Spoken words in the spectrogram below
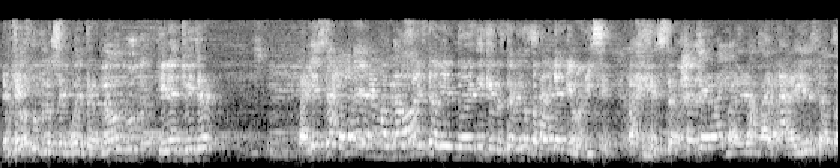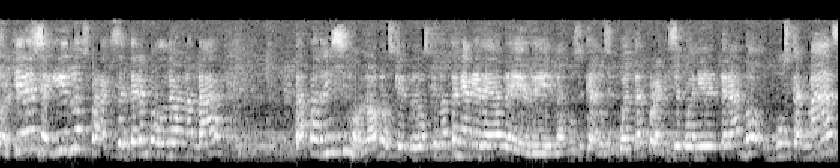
En Facebook los encuentran, ¿no? ¿Tienen Twitter? Ahí está en pantalla. ¿no? Está viendo Eddie que lo está viendo en pantalla ni lo dice. Ahí está. Pero ahí está, ¿verdad? Ahí está Si quieren seguirlos para que se enteren por dónde van a andar, está padrísimo, ¿no? Los que, los que no tengan idea de, de la música de los 50, por aquí se pueden ir enterando, buscan más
